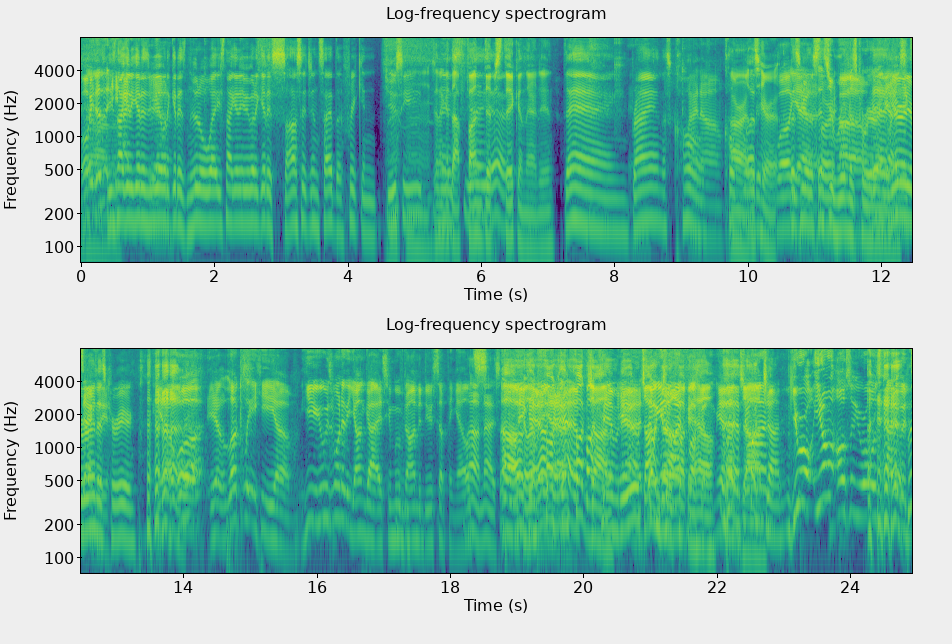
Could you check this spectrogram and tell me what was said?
Well, he doesn't. He's not gonna get his be yeah. able to get his noodle wet. He's not gonna be able to get his sausage inside the freaking juicy. Mm, he's gonna get that fun yeah, dip yeah. stick in there, dude. Dang, Brian, that's cold. I know. Cold All right, let's hear it. Well, Let's yeah. hear the Since you ruined his Uh, career, yeah, anyways. you already ruined his career. yeah, well, yeah. Luckily, he um he, he was one of the young guys who moved on to do something else. Oh, else. nice. Oh, okay, then fuck- then yeah, fuck John. him, dude. Yeah, John so can you go know to what? fucking Fuck hell. him. Yeah, Fuck John. John. You were, you know, also you were always kind of a dick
